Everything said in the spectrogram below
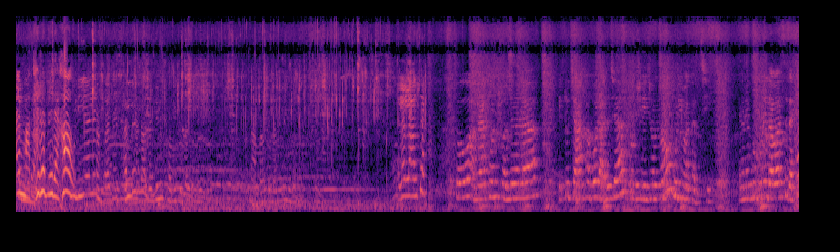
আর দেখাও তো আমরা এখন সন্ধ্যেবেলা একটু চা খাব লাল চা। তো সেই জন্য মুড়ি মাখাচ্ছি। এখানে কুরকুরে দেওয়া আছে দেখা।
